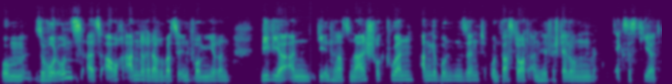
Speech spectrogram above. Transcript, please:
um sowohl uns als auch andere darüber zu informieren, wie wir an die internationalen Strukturen angebunden sind und was dort an Hilfestellungen existiert.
